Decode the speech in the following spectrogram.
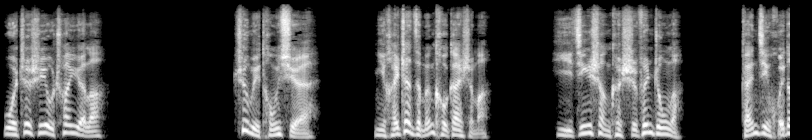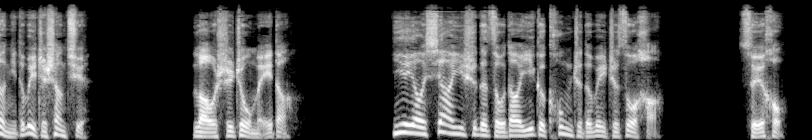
我这是又穿越了。”这位同学。你还站在门口干什么？已经上课十分钟了，赶紧回到你的位置上去。老师皱眉道。叶耀下意识的走到一个空着的位置坐好，随后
